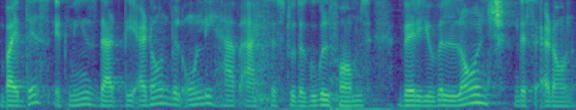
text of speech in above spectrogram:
By this, it means that the add-on will only have access to the Google Forms where you will launch this add-on.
